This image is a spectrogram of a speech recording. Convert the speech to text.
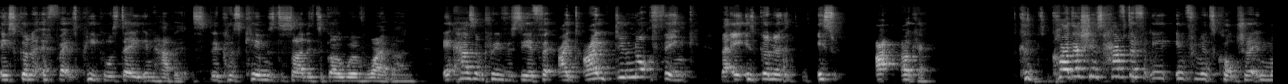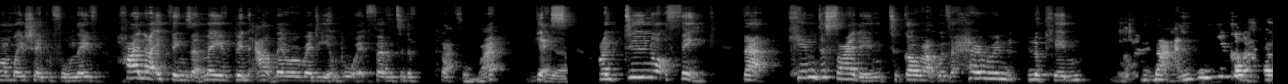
it's going to affect people's dating habits because Kim's decided to go with a white man. It hasn't previously affected. I, I do not think that it is going to. It's I, okay. Kardashians have definitely influenced culture in one way, shape, or form. They've highlighted things that may have been out there already and brought it further to the platform, right? Yes. Yeah. I do not think that Kim deciding to go out with a heroin looking man a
